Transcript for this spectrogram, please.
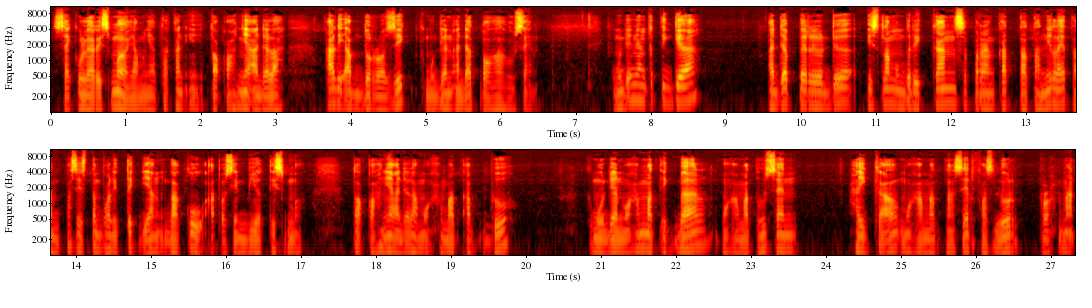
sekulerisme yang menyatakan ini. Tokohnya adalah Ali Abdul Razik, kemudian ada Toha Hussein. Kemudian yang ketiga ada periode Islam memberikan seperangkat tata nilai tanpa sistem politik yang baku atau simbiotisme tokohnya adalah Muhammad Abduh, kemudian Muhammad Iqbal, Muhammad Hussein Haikal, Muhammad Nasir Fazlur Rahman.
